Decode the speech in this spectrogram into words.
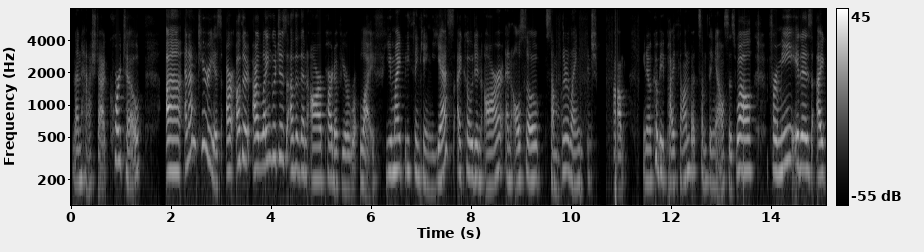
and then hashtag Quarto. Uh, and I'm curious, are other are languages other than R part of your life? You might be thinking, yes, I code in R and also some other language. Um, you know, it could be Python, but something else as well. For me, it is I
